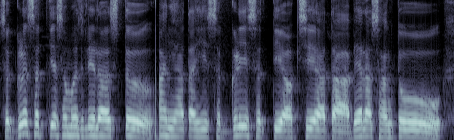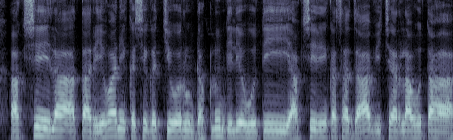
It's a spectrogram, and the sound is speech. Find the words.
सगळं सत्य समजलेलं असतं. आणि आता हे सगळे सत्य अक्षय आता आभ्याला सांगतो. अक्षयला आता रेवाने कसे गच्चीवरून ढकलून दिले होते? अक्षयने कसा जा विचार ठरला होता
